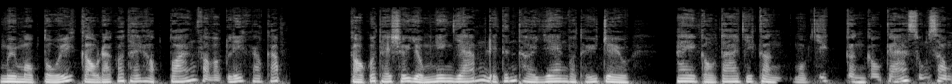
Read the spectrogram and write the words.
11 tuổi, cậu đã có thể học toán và vật lý cao cấp. Cậu có thể sử dụng niên giám để tính thời gian và thủy triều, hay cậu ta chỉ cần một chiếc cần câu cá xuống sông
